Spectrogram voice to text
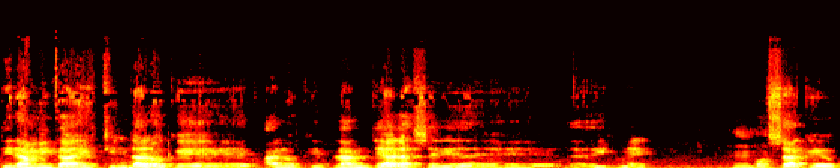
dinámica distinta a lo que, a lo que plantea la serie de, de Disney. O sea que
